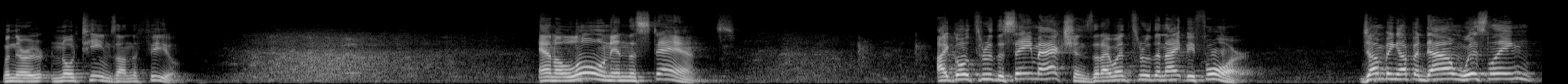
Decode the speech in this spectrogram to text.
when there are no teams on the field and alone in the stands, I go through the same actions that I went through the night before jumping up and down, whistling,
